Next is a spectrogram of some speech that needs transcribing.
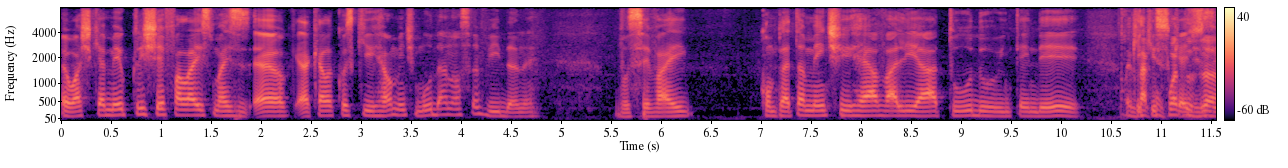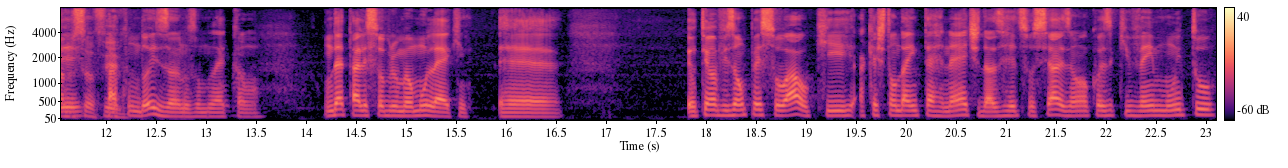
Eu acho que é meio clichê falar isso, mas é é aquela coisa que realmente muda a nossa vida, né? Você vai completamente reavaliar tudo, entender Ele que tá que com isso quer quantos anos, dizer? seu filho? Tá com dois anos, o molecão. Um detalhe sobre o meu moleque. é, Eu tenho uma visão pessoal que a questão da internet, das redes sociais, é uma coisa que vem muito,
